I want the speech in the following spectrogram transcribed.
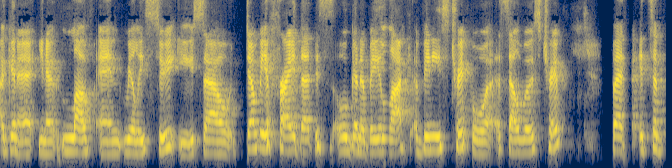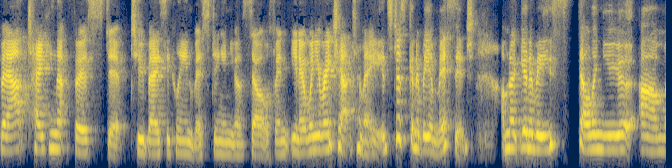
are going to, you know, love and really suit you. So don't be afraid that this is all going to be like a Vinnie's trip or a Salvo's trip but it's about taking that first step to basically investing in yourself. And you know when you reach out to me it's just going to be a message. I'm not going to be selling you um,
